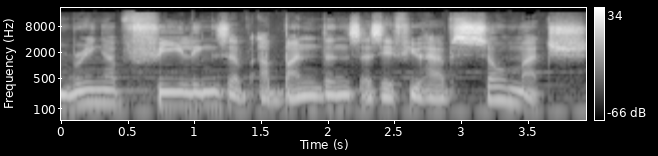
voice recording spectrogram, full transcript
Bring up feelings of abundance as if you have so much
